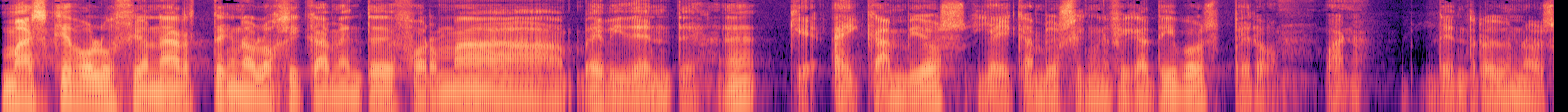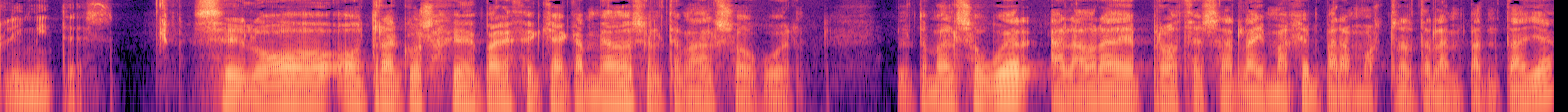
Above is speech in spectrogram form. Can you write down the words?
más que evolucionar tecnológicamente de forma evidente. ¿eh? Que hay cambios y hay cambios significativos, pero bueno, dentro de unos límites. Sí, luego otra cosa que me parece que ha cambiado es el tema del software. El tema del software a la hora de procesar la imagen para mostrártela en pantalla.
